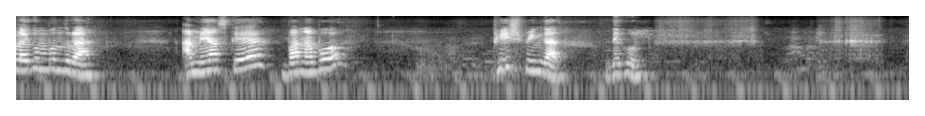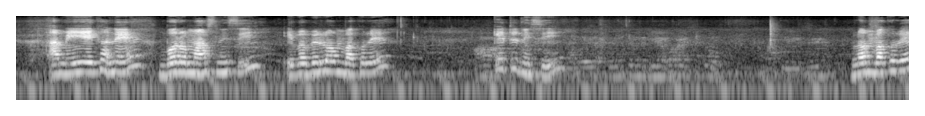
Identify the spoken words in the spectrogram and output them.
আলাইকুম বন্ধুরা। আমি আজকে বানাবো ফিশ ফিঙ্গার। দেখুন। আমি এখানে বড় মাছ নিছি, এভাবে লম্বা করে কেটে নিছি। লম্বা করে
